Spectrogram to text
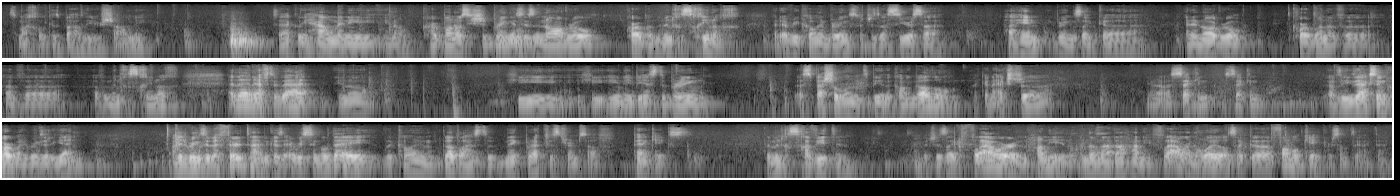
It's machlokes bavli Yerushalmi. exactly how many you know karbanos he should bring as his inaugural karban, the minchas chinuch that every Kohen brings, which is asir sa hahin. He brings like uh, an inaugural karban of a of a of a minchas chinuch, and then after that, you know, he he, he maybe has to bring a special one to be the Kohen Gadol, like an extra, you know, a second a second of the exact same karban. He brings it again. And then he brings it a third time because every single day the Kohen Gadol has to make breakfast for himself, pancakes, the minchas chavitin, which is like flour and honey and no, not, honey, flour and oil. It's like a funnel cake or something like that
